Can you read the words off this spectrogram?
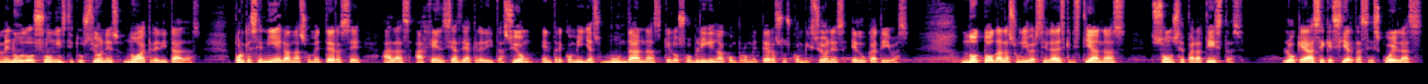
menudo son instituciones no acreditadas, porque se niegan a someterse a las agencias de acreditación, entre comillas, mundanas que los obliguen a comprometer sus convicciones educativas. No todas las universidades cristianas son separatistas lo que hace que ciertas escuelas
